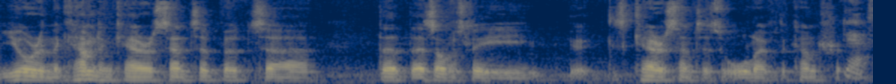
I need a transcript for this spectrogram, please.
you're in the Camden Carer Centre, but uh, th- there's obviously uh, carer centres all over the country. Yes.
